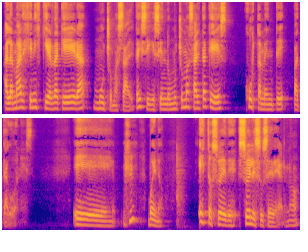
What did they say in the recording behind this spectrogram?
a la margen izquierda que era mucho más alta y sigue siendo mucho más alta que es justamente Patagones. Eh, bueno, esto suele, suele suceder, ¿no?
